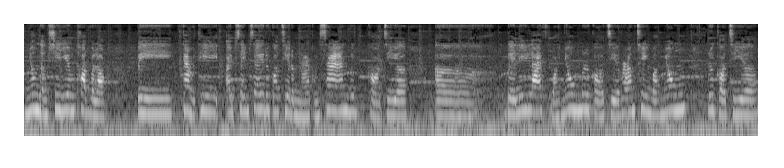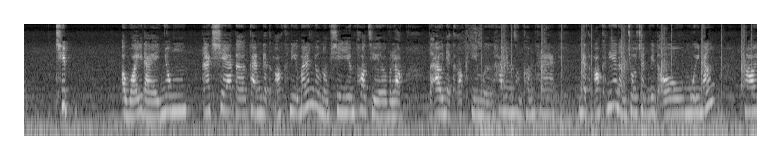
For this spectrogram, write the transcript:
ខ្ញុំនឹងព្យាយាមថត vlog ពីកម្មវិធីអីផ្សេងផ្សេងឬក៏ជាដំណើរកំសាន្តឬក៏ជាអឺ daily life របស់ខ្ញុំឬក៏ជា routine របស់ខ្ញុំឬក៏ជា tip អ្វីដែលខ្ញុំអាច share ទៅកាន់អ្នកទាំងអស់គ្នាបានខ្ញុំនឹងព្យាយាមថតជា vlog ទៅឲ្យអ្នកទាំងអស់គ្នាមើលហើយខ្ញុំសង្ឃឹមថាអ្នកទាំងអស់គ្នានឹងចូលចិត្តវីដេអូមួយហ្នឹងហើយ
